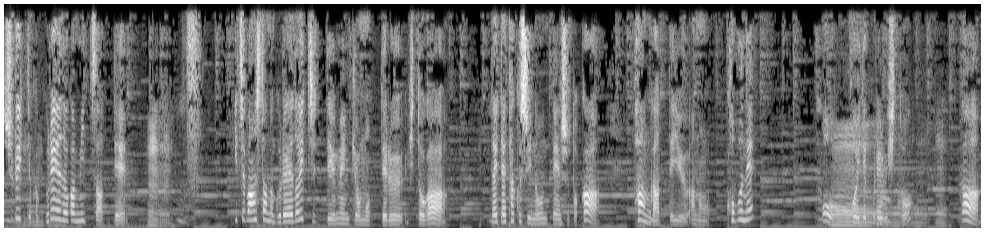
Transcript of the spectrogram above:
種類っていうかグレードが3つあって、うんうん。一番下のグレード1っていう免許を持ってる人が、だいたいタクシーの運転手とか、パンガっていう、あの、小舟を漕いでくれる人うんが、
